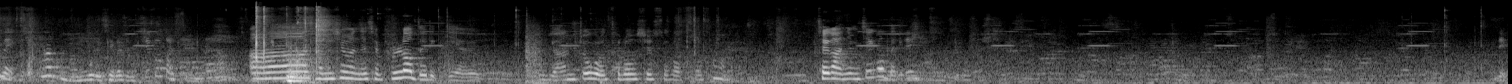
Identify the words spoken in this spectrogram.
네. 스타브 몸무게 제가 좀 찍어갈 수 있나요? 아 잠시만요 제가 불러드릴게요 여기, 안쪽으로 들어오실 수가 없어서 제가 아니면 찍어드릴게요 네.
